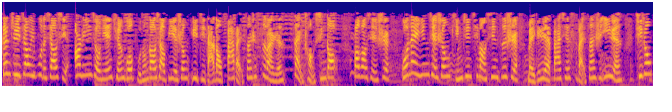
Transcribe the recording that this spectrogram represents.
根据教育部的消息，二零一九年全国普通高校毕业生预计达到八百三十四万人，再创新高。报告显示，国内应届生平均期望薪资是每个月八千四百三十一元，其中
